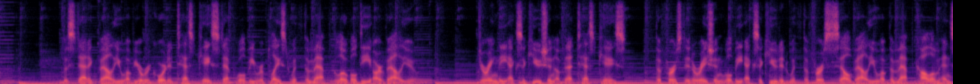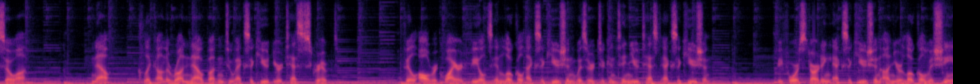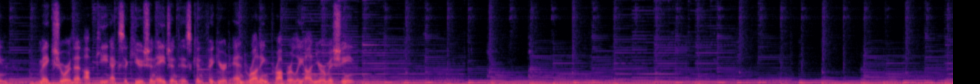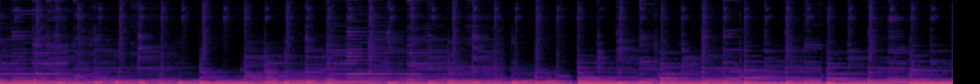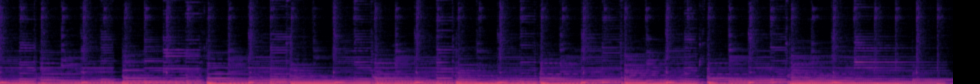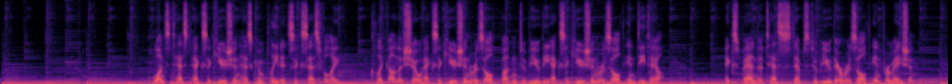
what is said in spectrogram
The static value of your recorded test case step will be replaced with the map global DR value. During the execution of that test case, the first iteration will be executed with the first cell value of the mapped column and so on. Now, click on the Run Now button to execute your test script. Fill all required fields in Local Execution Wizard to continue test execution. Before starting execution on your local machine, make sure that OpKey execution agent is configured and running properly on your machine. Once test execution has completed successfully, click on the Show Execution Result button to view the execution result in detail. Expand the test steps to view their result information.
